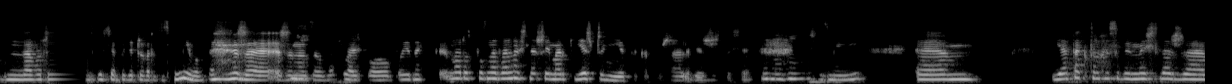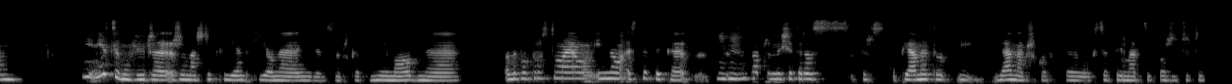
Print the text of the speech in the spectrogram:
Na początku chciałam powiedzieć, że bardzo jest mi miło, że, że nas zauważyłaś, bo, bo jednak no, rozpoznawalność naszej marki jeszcze nie jest taka duża, ale wiesz, że to się, to się zmieni. Um, ja tak trochę sobie myślę, że nie, nie chcę mówić, że, że nasze klientki, one, nie wiem, są na przykład mniej modne, one po prostu mają inną estetykę. Mhm. To znaczy, my się teraz też skupiamy, to ja na przykład chcę, chcę w tej marce tworzyć rzeczy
